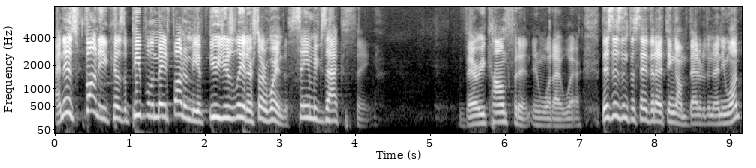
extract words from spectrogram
and it's funny because the people that made fun of me a few years later started wearing the same exact thing very confident in what I wear. This isn't to say that I think I'm better than anyone.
